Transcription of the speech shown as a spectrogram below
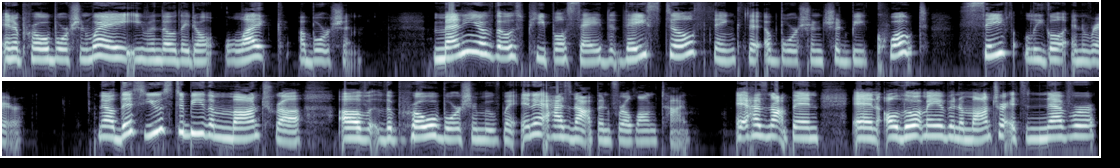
in a pro abortion way, even though they don't like abortion. Many of those people say that they still think that abortion should be, quote, safe, legal, and rare. Now, this used to be the mantra of the pro abortion movement, and it has not been for a long time. It has not been, and although it may have been a mantra, it's never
